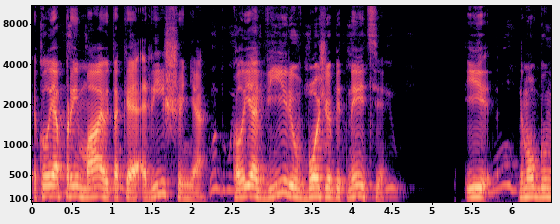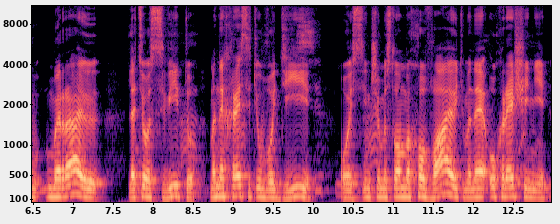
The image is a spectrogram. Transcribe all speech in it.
І коли я приймаю таке рішення, коли я вірю в Божі обітниці і немов би вмираю для цього світу, мене хрестять у воді, ось іншими словами, ховають мене у хрещенні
